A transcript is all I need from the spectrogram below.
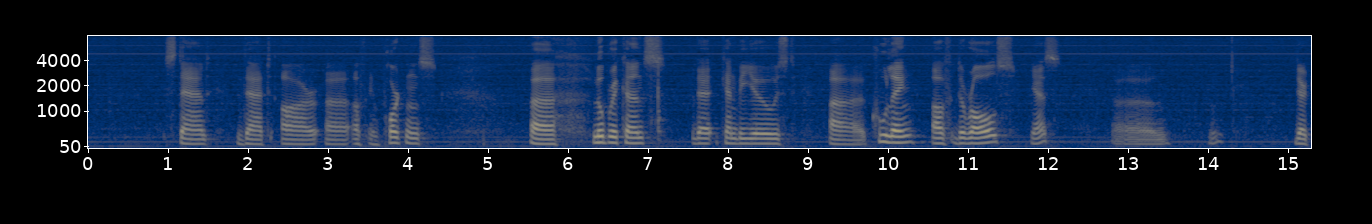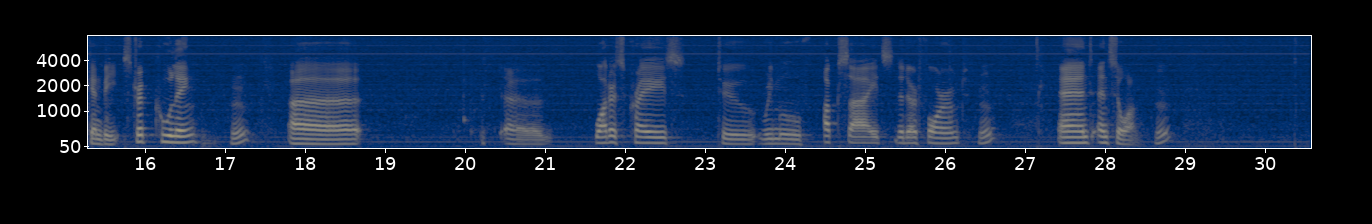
stand that are uh, of importance. Uh, lubricants that can be used, uh, cooling of the rolls, yes. Um. There can be strip cooling, hmm. uh, uh, water sprays to remove oxides that are formed, hmm. and, and so on. Hmm.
